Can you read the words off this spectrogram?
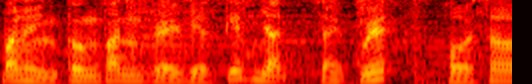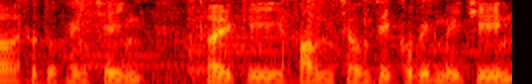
ban hành công văn về việc tiếp nhận, giải quyết hồ sơ thủ tục hành chính thời kỳ phòng chống dịch COVID-19,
